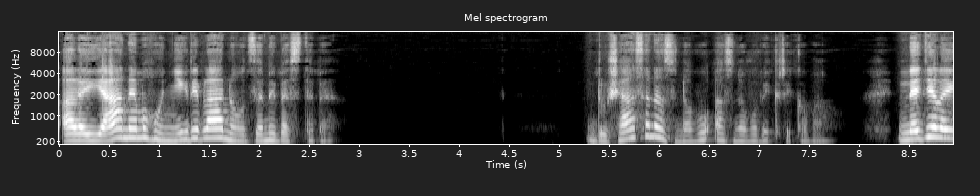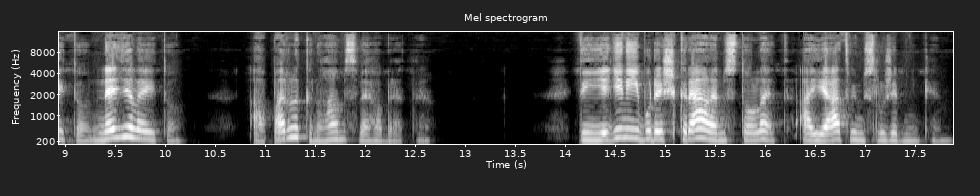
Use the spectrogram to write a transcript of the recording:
ale já nemohu nikdy vládnout zemi bez tebe. Dušásana znovu a znovu vykřikoval. Nedělej to, nedělej to. A padl k nohám svého bratra. Ty jediný budeš králem sto let a já tvým služebníkem.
